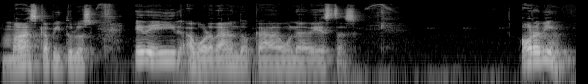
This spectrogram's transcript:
más capítulos, he de ir abordando cada una de estas. Ahora bien,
